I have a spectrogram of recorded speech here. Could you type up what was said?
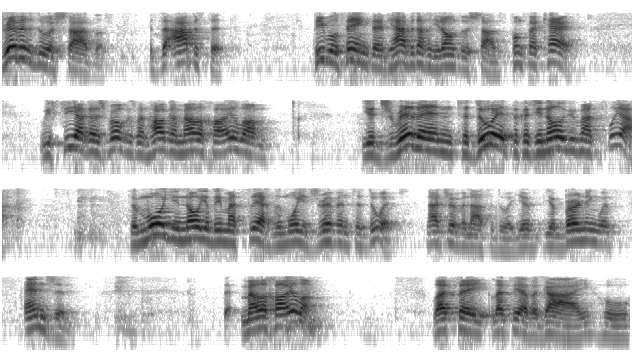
driven to do a shtadlus. It's the opposite. People think that if you have betachin, you don't do a shtadlus. Punkt. We see Hakadosh Baruch Hu Haga Melech Ha'ilam. You're driven to do it because you know you'll be matzliach. The more you know you'll be matzliach, the more you're driven to do it. Not driven not to do it. You're, you're burning with engine. Melech. Let's say, let's say you have a guy who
